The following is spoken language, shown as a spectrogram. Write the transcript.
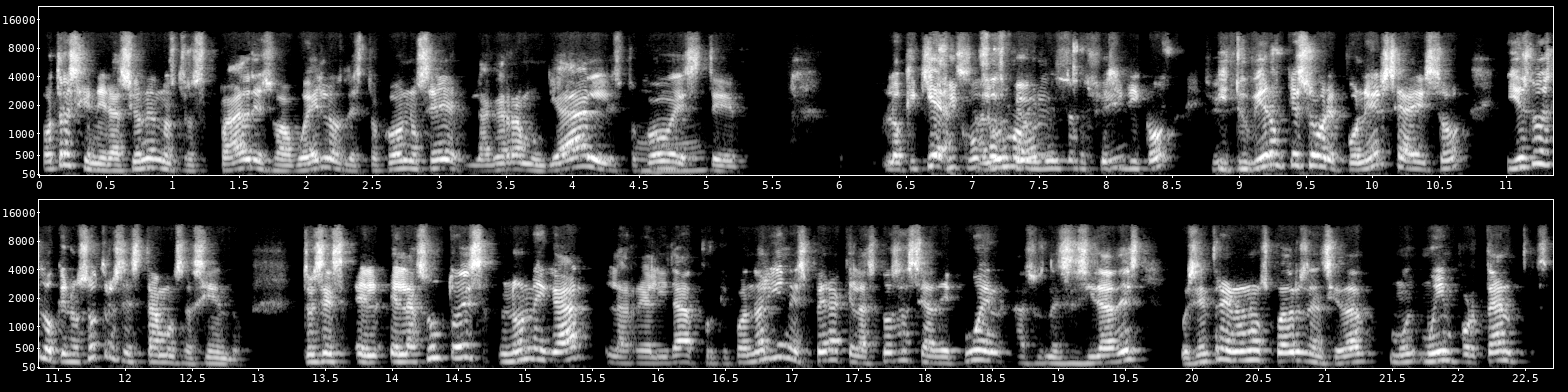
otras generaciones, nuestros padres o abuelos, les tocó, no sé, la guerra mundial, les tocó este, lo que quieras, algún movimiento específico, y tuvieron que sobreponerse a eso, y eso es lo que nosotros estamos haciendo. Entonces, el, el, asunto es no negar la realidad, porque cuando alguien espera que las cosas se adecúen a sus necesidades, pues entra en unos cuadros de ansiedad muy, muy importantes,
